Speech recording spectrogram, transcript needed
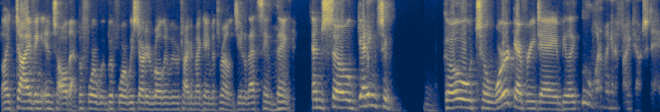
like diving into all that. Before we before we started rolling, we were talking about Game of Thrones. You know, that same Mhm. thing. And so, getting to go to work every day and be like, "Ooh, what am I going to find out today?"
